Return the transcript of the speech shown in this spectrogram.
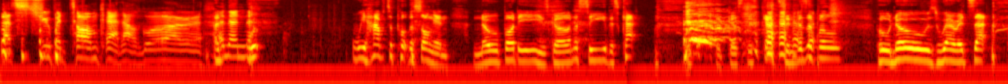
that stupid tomcat." And, and then. we- we have to put the song in. Nobody's gonna see this cat because this cat's invisible. Who knows where it's at?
